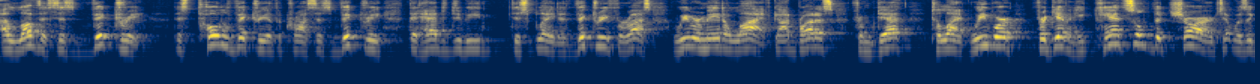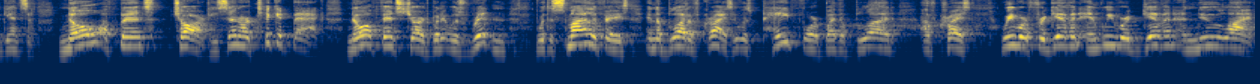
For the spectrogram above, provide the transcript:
I love this, this victory, this total victory of the cross, this victory that had to be displayed, a victory for us. We were made alive. God brought us from death to life. We were forgiven. He canceled the charge that was against us. No offense charge. He sent our ticket back. No offense charge, but it was written with a smiley face in the blood of Christ. It was paid for by the blood of Christ. We were forgiven and we were given a new life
